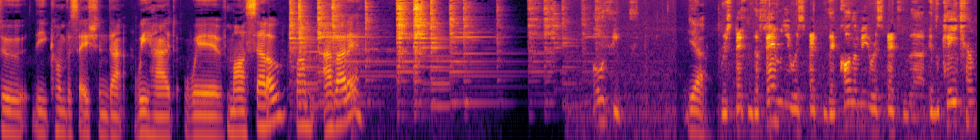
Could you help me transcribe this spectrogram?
to the conversation that we had with Marcelo from Avaré. All things. Yeah. Respect the family, respect the economy, respect the education,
